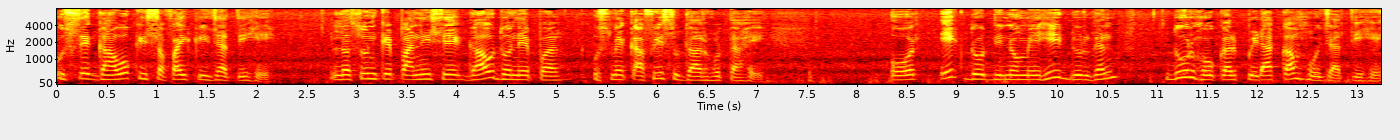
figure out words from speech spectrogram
उससे गाँवों की सफ़ाई की जाती है। लहसुन के पानी से गाँव धोने पर उसमें काफ़ी सुधार होता है और एक दो दिनों में ही दुर्गंध दूर होकर पीड़ा कम हो जाती है।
